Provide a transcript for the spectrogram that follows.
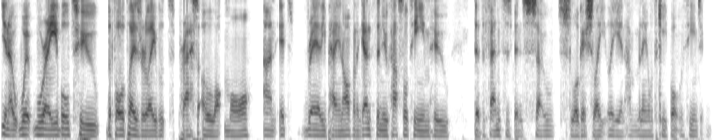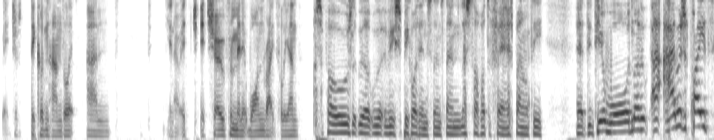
you know, we're, we're able to, the forward players are able to press a lot more, and it's really paying off. And against the Newcastle team, who the defense has been so sluggish lately and haven't been able to keep up with teams, it, it just, they couldn't handle it. And, you know, it, it showed from minute one right till the end. I suppose if we speak about incidents, then let's talk about the first penalty. Uh, the, the award, I, I was quite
